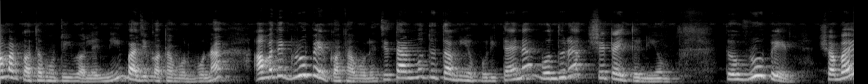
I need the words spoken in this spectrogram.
আমার কথা মোটেই বলেননি, বাজে কথা বলব না। আমাদের গ্রুপের কথা বলেছে, তার মধ্যে তো আমিও পড়ি, তাই না? বন্ধুরা, সেটাই তো নিয়ম। তো গ্রুপের সবাই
